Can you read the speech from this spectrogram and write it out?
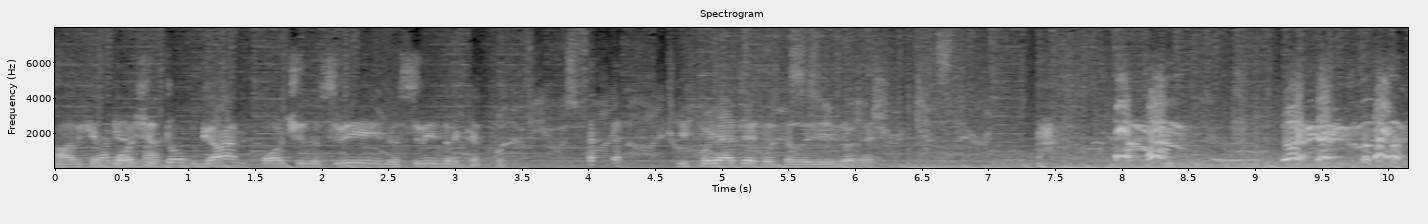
Ali kad počne Top Gun, hoću da svi, da svi drkate. I pojačajte televizore.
